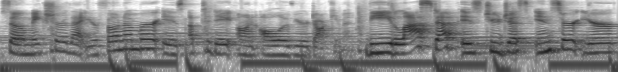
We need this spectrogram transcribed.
so make sure that your phone number is up to date on all of your documents. The last step is to just insert your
